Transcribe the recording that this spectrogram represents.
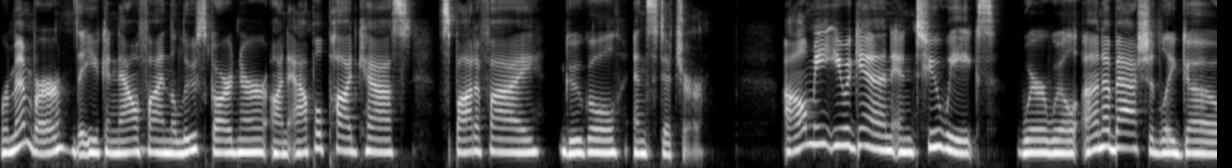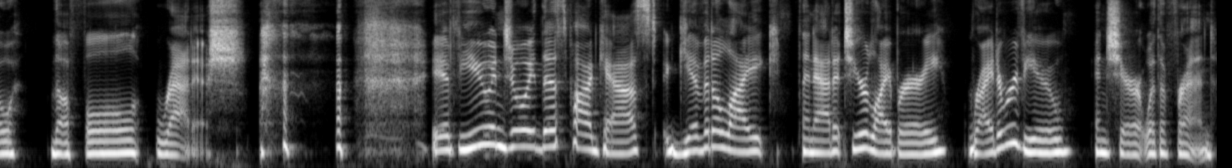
Remember that you can now find The Loose Gardener on Apple Podcasts, Spotify, Google, and Stitcher. I'll meet you again in two weeks where we'll unabashedly go the full radish. if you enjoyed this podcast, give it a like and add it to your library, write a review, and share it with a friend.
